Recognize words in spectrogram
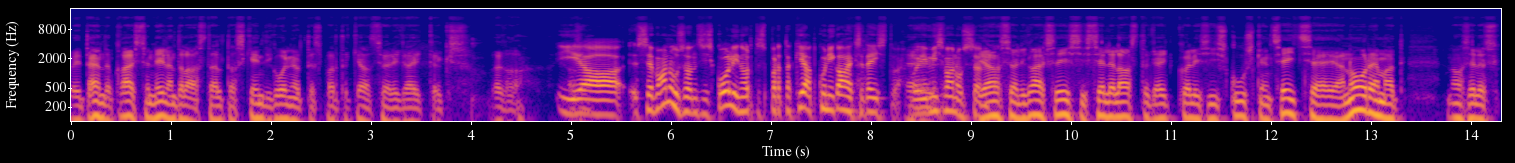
või tähendab, kaheksakümne neljandal aastal Taskendi koolinoorte Spartakiaad, see oli ka ikka üks väga ja see vanus on siis koolinoorte Spartakiaad kuni kaheksateist või, või mis vanus see on? jah, see oli kaheksateist, siis sellel aastakäik oli siis kuuskümmend seitse ja nooremad, noh selles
